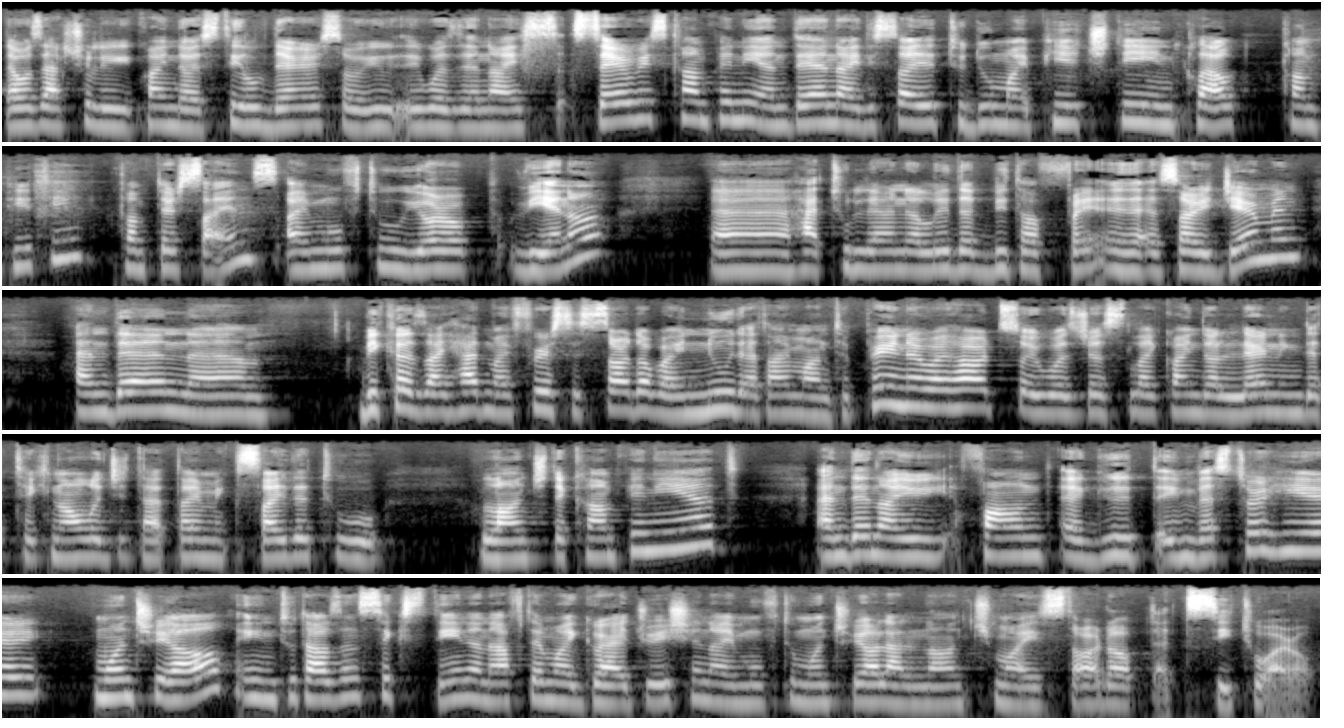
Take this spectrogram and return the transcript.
That was actually kind of still there, so it, it was a nice service company. And then I decided to do my PhD in cloud computing, computer science. I moved to Europe, Vienna uh, had to learn a little bit of uh, sorry German, and then um, because I had my first startup, I knew that I'm entrepreneur by heart, so it was just like kind of learning the technology that I'm excited to launch the company at. And then I found a good investor here, Montreal, in 2016. And after my graduation, I moved to Montreal and launched my startup, that's C2RO.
